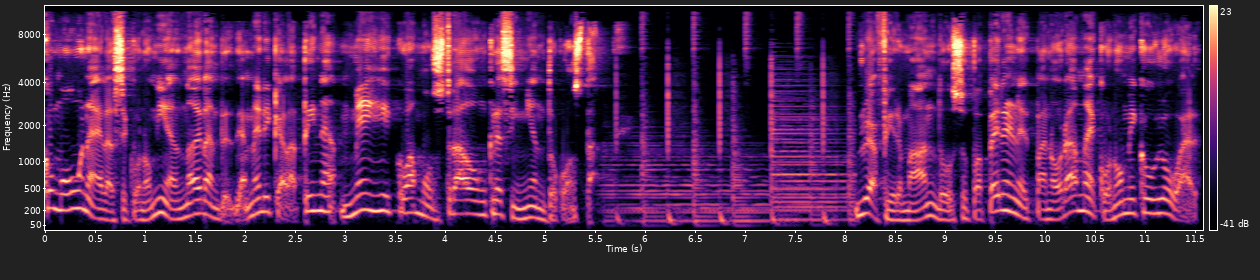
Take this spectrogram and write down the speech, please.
Como una de las economías más grandes de América Latina, México ha mostrado un crecimiento constante reafirmando su papel en el panorama económico global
